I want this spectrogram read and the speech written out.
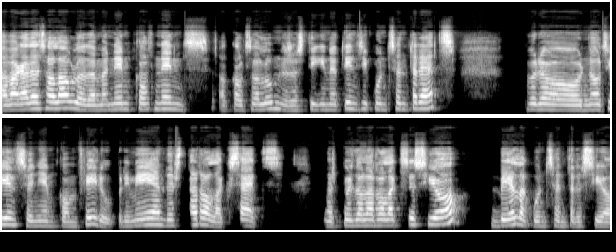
a vegades a l'aula demanem que els nens o que els alumnes estiguin atents i concentrats, però no els hi ensenyem com fer-ho. Primer han d'estar relaxats. Després de la relaxació bé la concentració.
